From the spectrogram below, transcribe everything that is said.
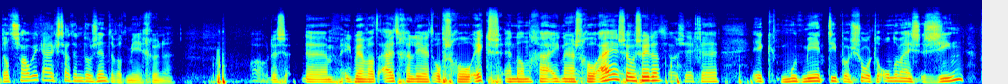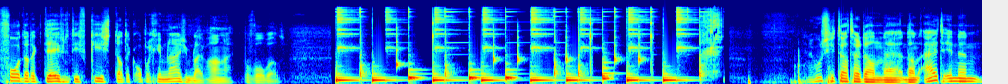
dat zou ik eigenlijk startende docenten wat meer gunnen. Oh, dus uh, ik ben wat uitgeleerd op school X en dan ga ik naar school Y, zo zou je dat? Ik zou zeggen, ik moet meer type soorten onderwijs zien voordat ik definitief kies dat ik op een gymnasium blijf hangen, bijvoorbeeld. Hoe ziet dat er dan, uh, dan uit in een...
